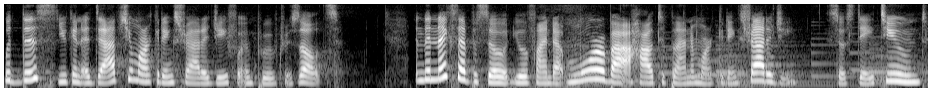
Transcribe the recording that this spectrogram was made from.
With this, you can adapt your marketing strategy for improved results. In the next episode, you'll find out more about how to plan a marketing strategy. So stay tuned.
